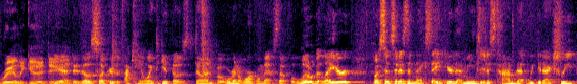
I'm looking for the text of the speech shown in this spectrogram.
really good, dude. Yeah, dude, those suckers, I can't wait to get those done, but we're gonna work on that stuff a little bit later. But since it is the next day here, that means it is time that we could actually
